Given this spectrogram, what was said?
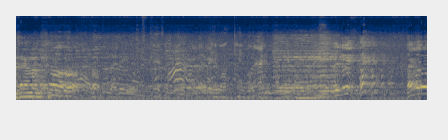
जरा मग हो हो काय बोलतो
